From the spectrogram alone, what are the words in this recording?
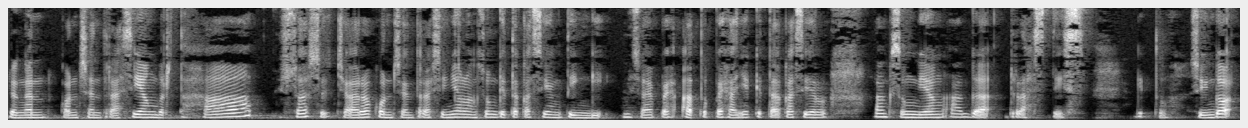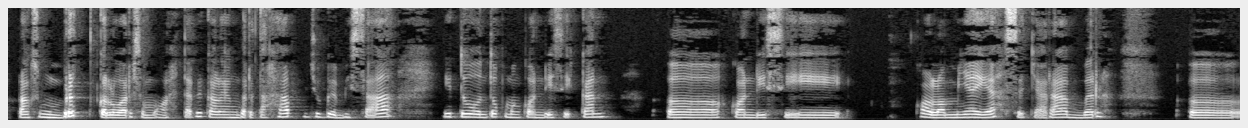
dengan konsentrasi yang bertahap bisa secara konsentrasinya langsung kita kasih yang tinggi. Misalnya pH atau pH nya kita kasih langsung yang agak drastis gitu. Sehingga langsung berat keluar semua. Tapi kalau yang bertahap juga bisa itu untuk mengkondisikan uh, kondisi kolomnya ya secara ber uh,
